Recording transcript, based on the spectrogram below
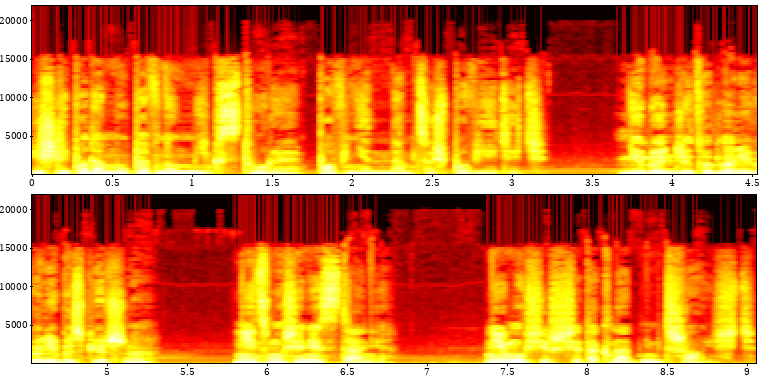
Jeśli podam mu pewną miksturę, powinien nam coś powiedzieć. Nie będzie to dla niego niebezpieczne? Nic mu się nie stanie. Nie musisz się tak nad nim trząść.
